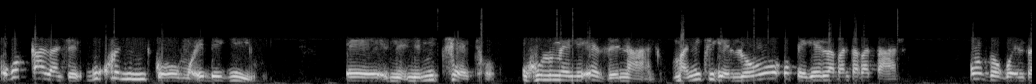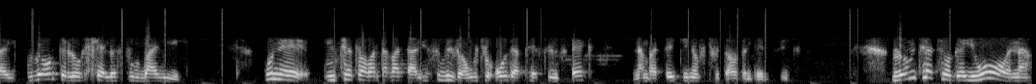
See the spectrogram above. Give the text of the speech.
okokuqala nje kukhona imigomo ebekiwe eh ne- nemithetho uhulumeni ezenayo manithi ke lo obhekela abantu abadala ozokwenza lonke lohlelo silubalile kune umthetho wabantu abadala isibizwa ngokuthi Older Persons Act number 13 of 2006 lo mthetho ke yiwona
